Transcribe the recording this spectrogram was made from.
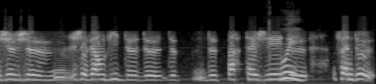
je, j'avais envie de, de, de, de partager, Oui. de, enfin, de-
